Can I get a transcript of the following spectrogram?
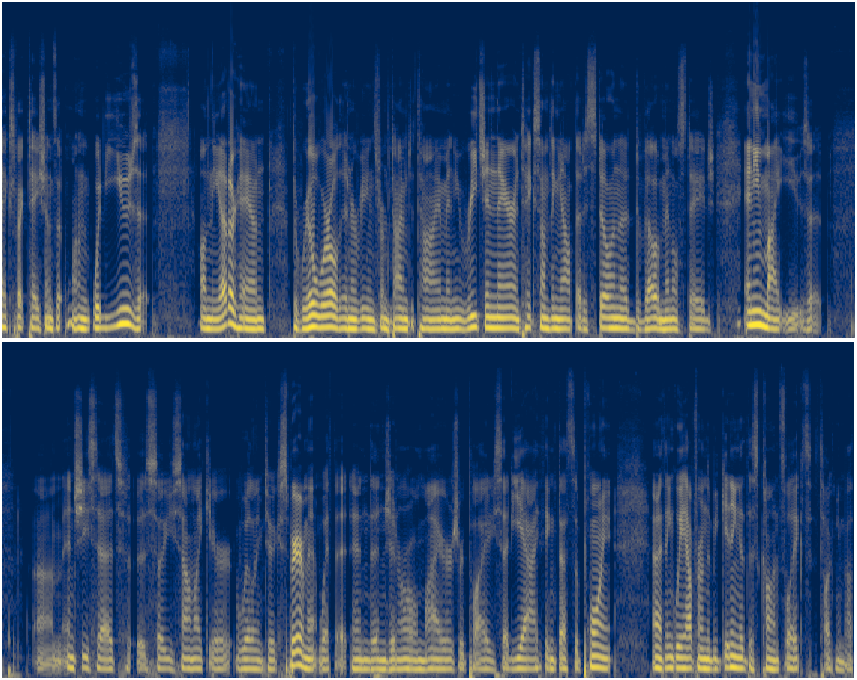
expectations that one would use it. On the other hand, the real world intervenes from time to time, and you reach in there and take something out that is still in a developmental stage, and you might use it. Um, and she said, So you sound like you're willing to experiment with it. And then General Myers replied, He said, Yeah, I think that's the point. And I think we have from the beginning of this conflict, talking about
